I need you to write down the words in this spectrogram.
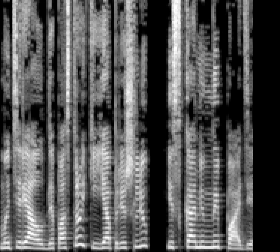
Материал для постройки я пришлю из каменной пади,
